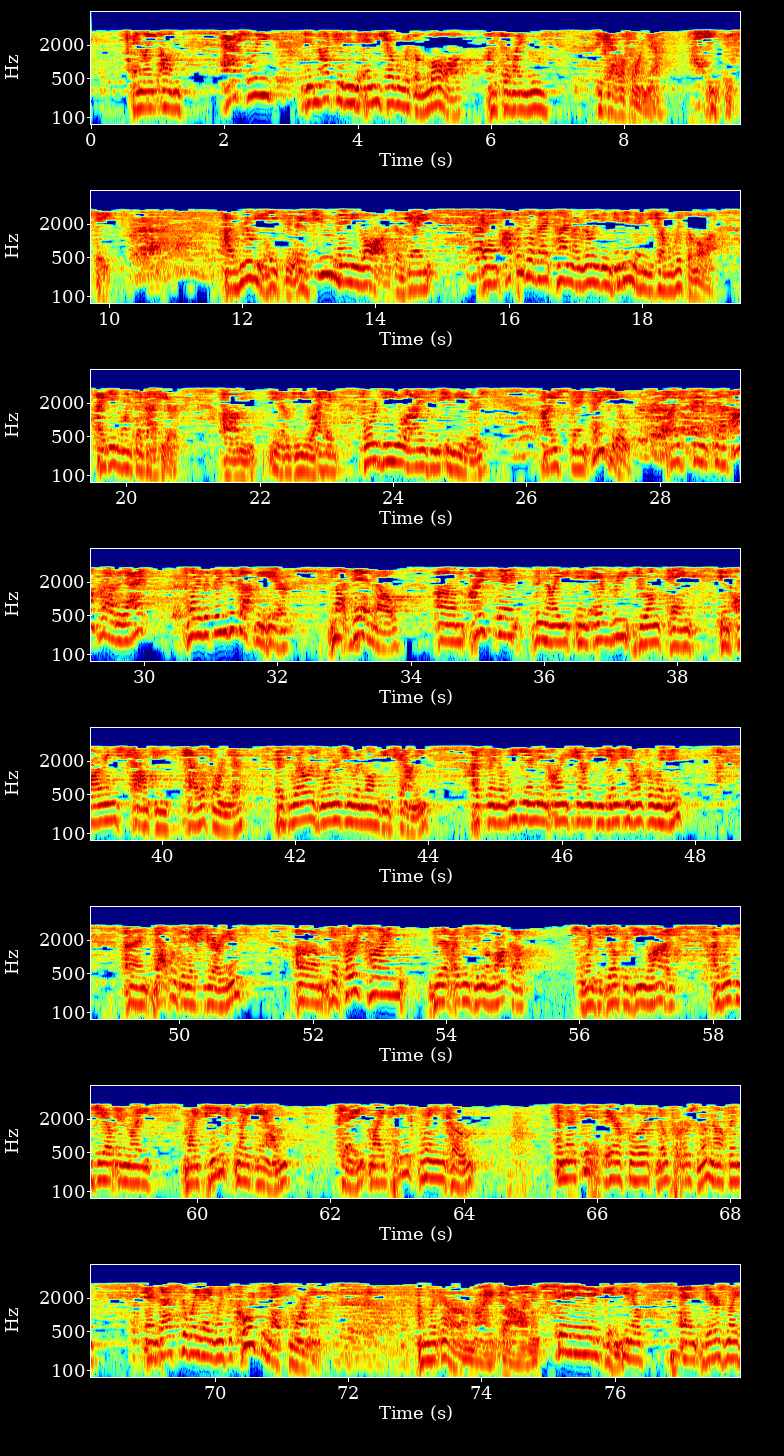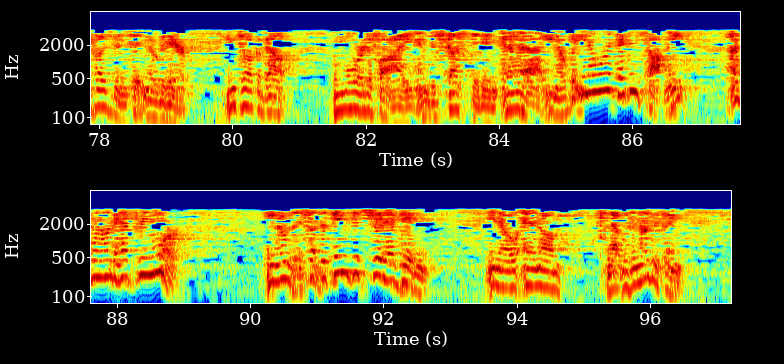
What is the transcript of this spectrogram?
and I um actually did not get into any trouble with the law until I moved to California. I hate this state. I really hate it. There are too many laws, okay? And up until that time, I really didn't get into any trouble with the law. I did once I got here. Um, you know, DUI. I had four DUIs in two years. I spent, thank you. I spent, uh, I'm proud of that. It's one of the things that got me here. Not then, though. Um, I spent the night in every drunk tank in Orange County, California, as well as one or two in Long Beach County. I spent a weekend in Orange County Detention Home for Women, and that was an experience. Um, the first time that I was in the lockup, I went to jail for DUI. I went to jail in my my pink nightgown, okay, my pink raincoat, and that's it. Barefoot, no purse, no nothing. And that's the way they went to court the next morning. I'm like, oh my God, I'm sick, and you know, and there's my husband sitting over there. You talk about mortified and disgusted and, uh, you know, but you know what? That didn't stop me. I went on to have three more. You know, the, the things that should have didn't. You know, and um, that was another thing,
